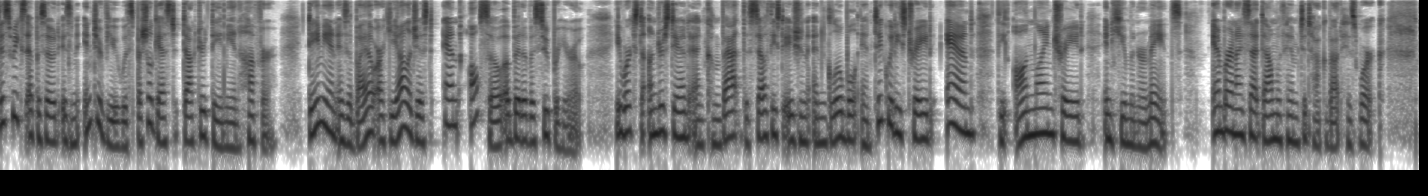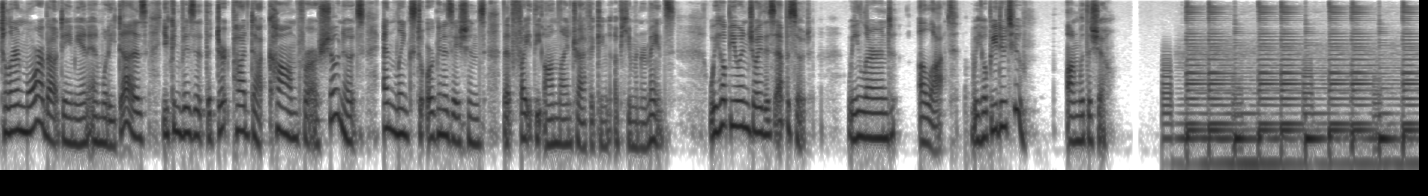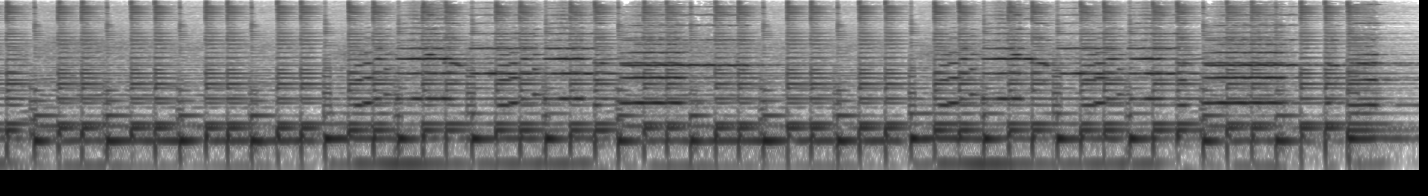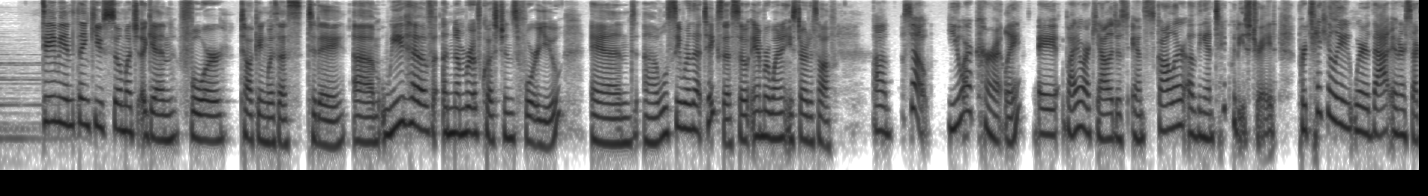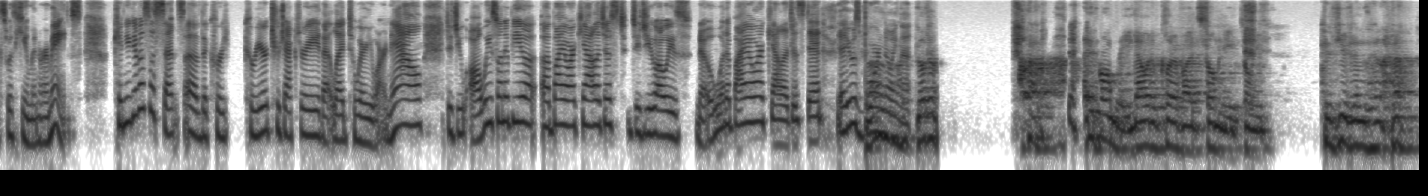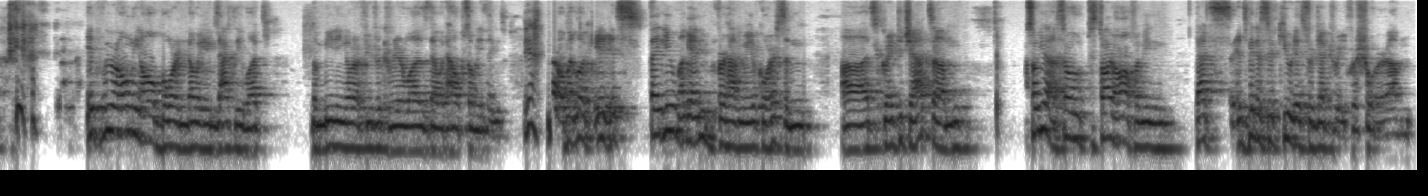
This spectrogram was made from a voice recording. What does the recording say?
This week's episode is an interview with special guest Dr. Damien Huffer. Damien is a bioarchaeologist and also a bit of a superhero. He works to understand and combat the Southeast Asian and global antiquities trade and the online trade in human remains. Amber and I sat down with him to talk about his work. To learn more about Damien and what he does, you can visit thedirtpod.com for our show notes and links to organizations that fight the online trafficking of human remains. We hope you enjoy this episode. We learned a lot. We hope you do too. On with the show. Damien, thank you so much again for talking with us today. Um, we have a number of questions for you, and uh, we'll see where that takes us. So, Amber, why don't you start us off? Um, so, you are currently a bioarchaeologist and scholar of the antiquities trade, particularly where that intersects with human remains. Can you give us a sense of the career trajectory that led to where you are now? Did you always want to be a, a bioarchaeologist? Did you always know what a bioarchaeologist did? Yeah, he was born uh, knowing that. If only that would have clarified so many, so many confusions. If we were only all born knowing exactly what the meaning of our future career was, that would help so many things. Yeah. No, but look, it, it's thank you again for having me, of course, and uh, it's great to chat. Um, so yeah, so to start off, I mean, that's it's been a circuitous trajectory for sure. Um,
